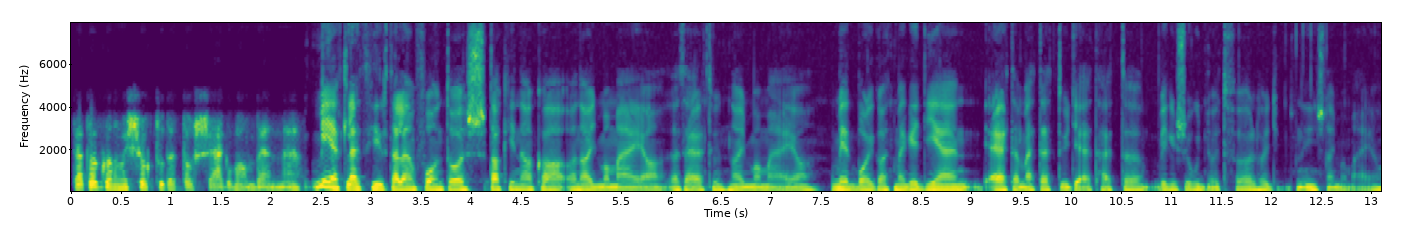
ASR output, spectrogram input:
Tehát azt gondolom, hogy sok tudatosság van benne. Miért lett hirtelen fontos Takinak a, a nagymamája, az eltűnt nagymamája? Miért bolygat meg egy ilyen eltemetett ügyet? Hát végülis úgy nőtt föl, hogy nincs nagymamája.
